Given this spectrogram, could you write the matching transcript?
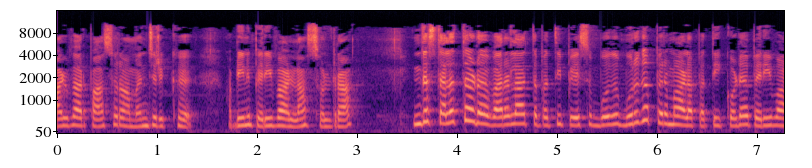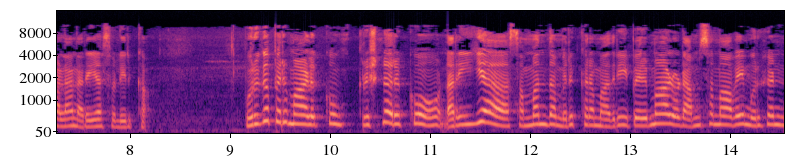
ஆழ்வார் பாசுரம் அமைஞ்சிருக்கு அப்படின்னு பெரிவாள்லாம் சொல்கிறா இந்த ஸ்தலத்தோட வரலாற்றை பற்றி பேசும்போது முருகப்பெருமாளை பற்றி கூட பெரிவாளாக நிறையா சொல்லியிருக்கா. முருகப்பெருமாளுக்கும் கிருஷ்ணருக்கும் நிறைய சம்பந்தம் இருக்கிற மாதிரி பெருமாளோட அம்சமாகவே முருகன்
